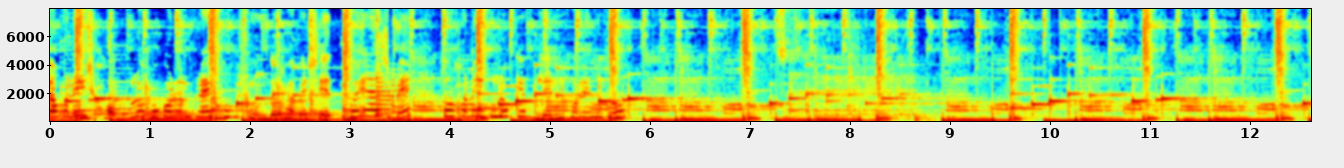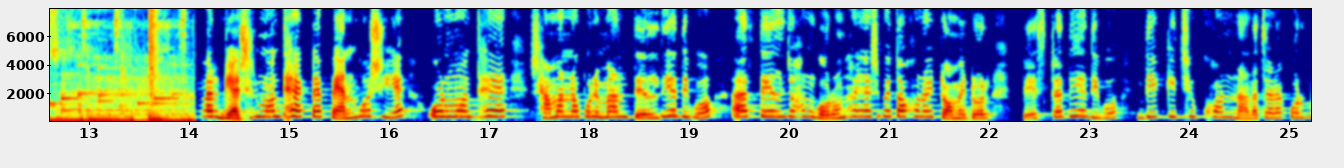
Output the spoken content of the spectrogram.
যখন এই সবগুলো উপকরণ প্রায় খুব সুন্দরভাবে সেদ্ধ হয়ে আসবে, তখন এগুলোকে ব্লেন্ড করে নিব। এবার গ্যাসের মধ্যে একটা প্যান বসিয়ে ওর মধ্যে সামান্য পরিমাণ তেল দিয়ে দিব, আর তেল যখন গরম হয়ে আসবে তখন ওই টমেটোর পেস্টটা দিয়ে দিব। দিয়ে কিছুক্ষণ নাড়াচাড়া করব।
